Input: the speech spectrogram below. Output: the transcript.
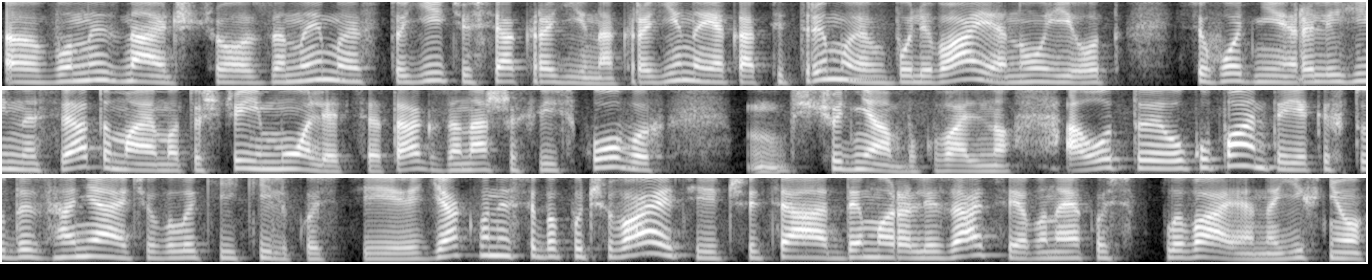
Е, Вони знають, що за ними стоїть уся країна, країна, яка підтримує, вболіває. Ну і от сьогодні релігійне свято маємо, то ще й моляться так за наших військових щодня буквально. А от е, окупанти, яких туди зганяють у великій кількості, як вони себе почувають, і чи ця деморалізація вона якось впливає на їхню,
